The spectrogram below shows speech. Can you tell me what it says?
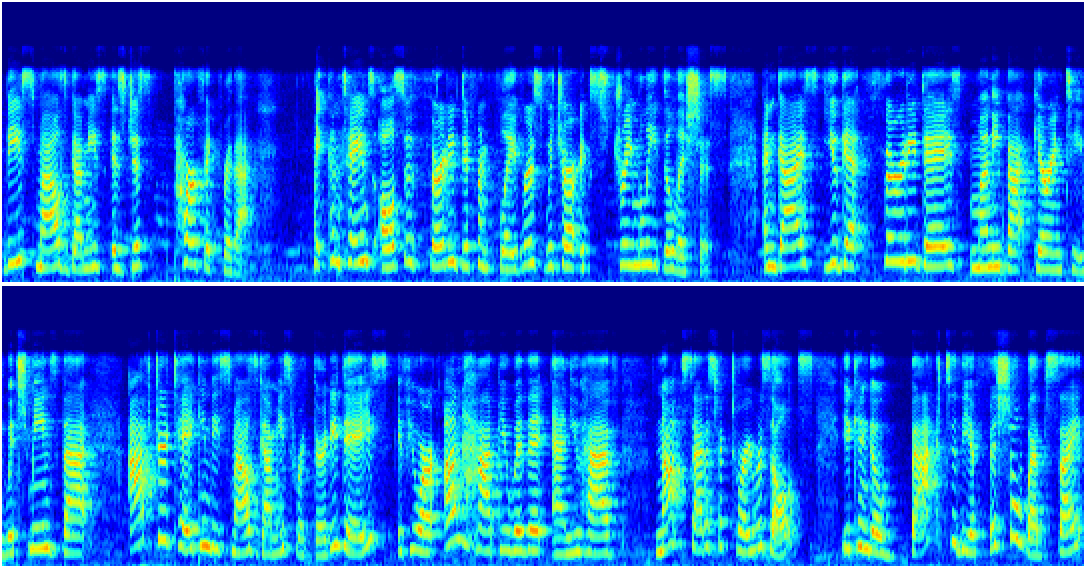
these Smiles gummies is just perfect for that. It contains also 30 different flavors, which are extremely delicious. And guys, you get 30 days money back guarantee, which means that after taking these Smiles gummies for 30 days, if you are unhappy with it and you have not satisfactory results, you can go back to the official website,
